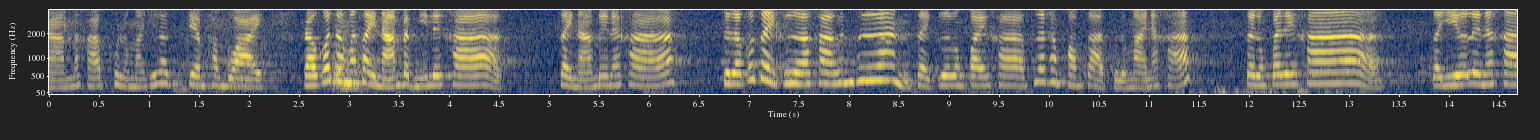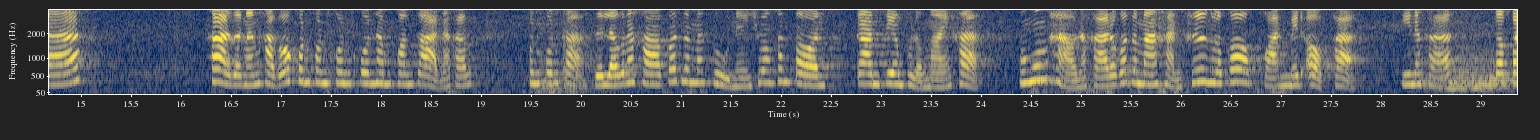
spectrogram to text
น้ำนะคะ ผลไม้ที่เราจะเตรียมทำไวน์เราก็จะมาใส่น้ำแบบนี้เลยค่ะ ใส่น้ำเลยนะคะ เสร็จแล้วก็ใส่เกลือค่ะเพื่อนๆ ใส่เกลือลงไปค่ะ เพื่อทำความสะอาดผลไม้นะคะ ใส่ลงไปเลยค่ะ ใส่เยอะเลยนะคะ ค่ะจากนั้นค่ะก็คนคนคนคนทำความสะอาดนะคะ คนคค่ะ เสร็จแล้วนะคะก็จะมาสู่ในช่วงขั้นตอนการเตรียมผลไม้ค่ะมะม่วงหาวนะคะ เราก็จะมาหั่นครึ่งแล้วก็คว้านเม็ดออกค่ะ นี่นะคะ ต่อไป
